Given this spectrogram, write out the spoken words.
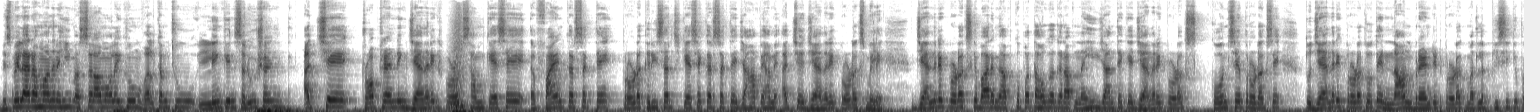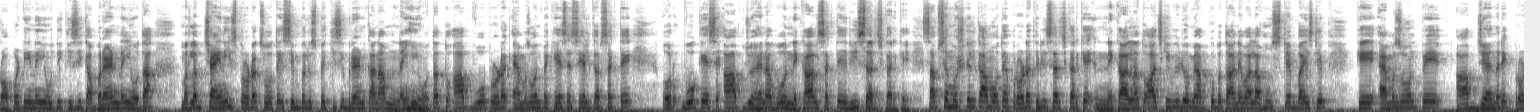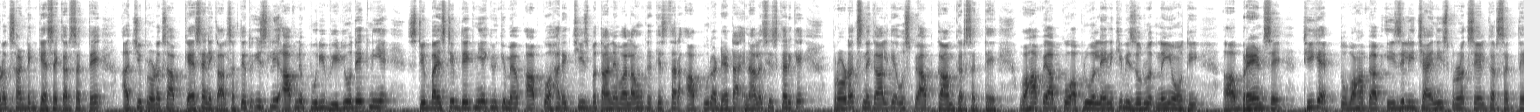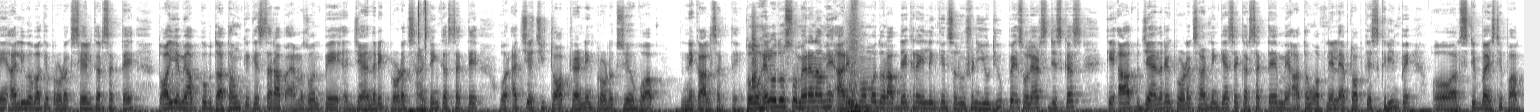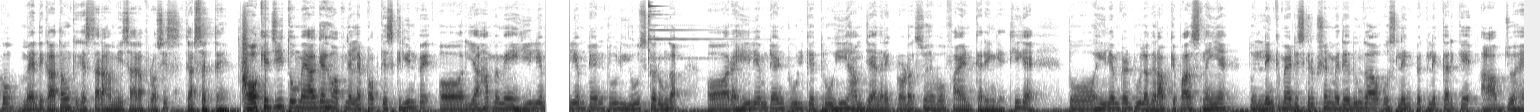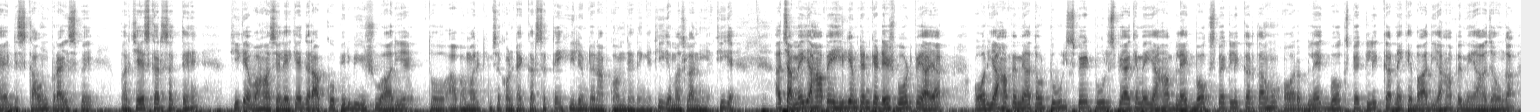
अस्सलाम वालेकुम welcome to link in solution. अच्छे टॉप ट्रेंडिंग जेनरिक प्रोडक्ट्स हम कैसे फाइंड कर सकते हैं, प्रोडक्ट रिसर्च कैसे कर सकते हैं, जहाँ पे हमें अच्छे जेनरिक प्रोडक्ट्स मिले। जेनरिक प्रोडक्ट्स के बारे में आपको पता होगा, अगर आप नहीं जानते कि जेनरिक प्रोडक्ट्स कौन से प्रोडक्ट्स है तो जेनरिक प्रोडक्ट होते हैं नॉन ब्रांडेड प्रोडक्ट मतलब किसी की प्रॉपर्टी नहीं होती, किसी का ब्रांड नहीं होता। मतलब चाइनीज़ प्रोडक्ट्स होते सिंपल उस पर किसी ब्रांड का नाम नहीं होता। तो आप वो प्रोडक्ट अमेजोन पर कैसे सेल कर सकते और वो कैसे आप जो है ना, वो निकाल सकते रिसर्च रिसर्च करके। सबसे मुश्किल काम होता है प्रोडक्ट रिसर्च करके निकालना। तो आज की वीडियो में आपको बताने वाला हूँ स्टेप बाय स्टेप कि अमेजोन पे आप जेनरिक प्रोडक्ट हंटिंग कैसे कर सकते अच्छी प्रोडक्ट्स आप कैसे निकाल सकते तो इसलिए आपने पूरी वीडियो देखनी है स्टेप बाय स्टेप देखनी है, क्योंकि मैं आपको हर एक चीज़ बताने वाला हूँ कि किस तरह आप पूरा डेटा एनालिसिस करके प्रोडक्ट्स निकाल के उस पर आप काम कर सकते हैं। वहाँ पर आपको अप्रूवल लेने की भी ज़रूरत नहीं होती ब्रांड से, ठीक है? तो वहाँ पर आप इजिली चाइनीज़ प्रोडक्ट सेल कर सकते हैं अली के प्रोडक्ट सेल कर सकते हैं। तो आइए मैं आपको बताता हूँ कि किस तरह आप अमेजोन पे जेनरिक प्रोडक्ट्स हंटिंग कर सकते हैं और अच्छी अच्छी टॉप ट्रेंडिंग प्रोडक्ट्स जो है वो आप निकाल सकते हैं। तो हेलो दोस्तों, मेरा नाम है आरिफ मोहम्मद और आप देख रहे हैं लिंक इन सोल्यूशन यूट्यूब पे। सो लेट्स डिस्कस कि आप जेनरिक प्रोडक्ट्स हंटिंग कैसे कर सकते हैं। मैं आता हूँ अपने लैपटॉप के स्क्रीन पे और स्टेप बाय स्टेप आपको मैं दिखाता हूँ कि किस तरह हम ये सारा प्रोसेस कर सकते हैं। ओके जी तो मैं आ गया हूँ अपने लैपटॉप के स्क्रीन पे और यहाँ पे मैं helium helium ten tool use करूँगा और हीलियम टेन टूल के थ्रू ही हम जेनरिक प्रोडक्ट्स जो है वो फाइंड करेंगे। ठीक है? तो हीलियम टेन टूल अगर आपके पास नहीं है तो लिंक मैं डिस्क्रिप्शन में दे दूँगा। उस लिंक पे क्लिक करके आप जो है डिस्काउंट प्राइस पे परचेज़ कर सकते हैं। ठीक है, वहाँ से लेके अगर आपको फिर भी इशू आ रही है तो आप हमारी टीम से कांटेक्ट कर सकते हैं। हीलियम टेन आपको हम दे देंगे। ठीक है, मसला नहीं है। ठीक है। अच्छा मैं यहाँ पे हीलियम टेन के डैशबोर्ड पे आया और यहाँ पे मैं आता हूँ टूल्स पे। टूल्स पे आके मैं यहाँ ब्लैक बॉक्स पे क्लिक करता हूँ और ब्लैक बॉक्स पे क्लिक करने के बाद यहाँ पे मैं आ जाऊँगा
